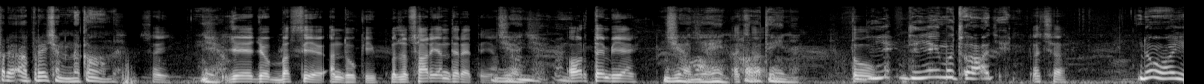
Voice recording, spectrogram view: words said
पर ऑपरेशन नाकाम है। सही। ये जो बस्ती है अंधों की मतलब सारे अंधे रहते हैं जी हाँ जी। औरतें भी हैं? जी हाँ जी हैं। अच्छा। खातन हैं। तो दिए मुताज अच्छा। नो आई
